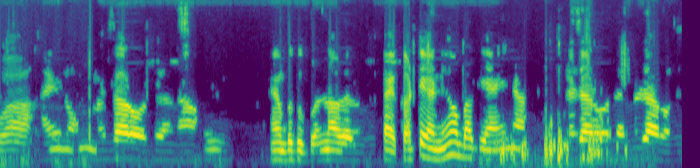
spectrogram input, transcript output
વાહ અહીંનો નજારો છે કાંઈ ઘટે નહીં હો બાકી અહીંના નજારો એટલે નજારો છે.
